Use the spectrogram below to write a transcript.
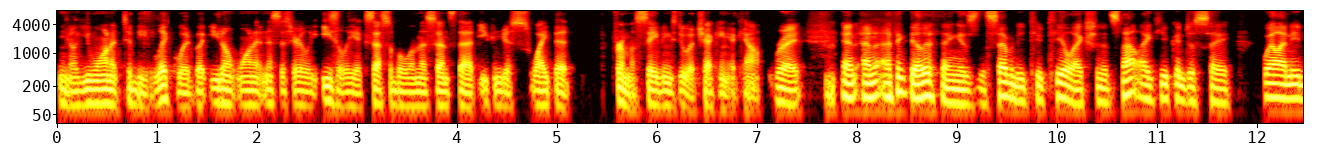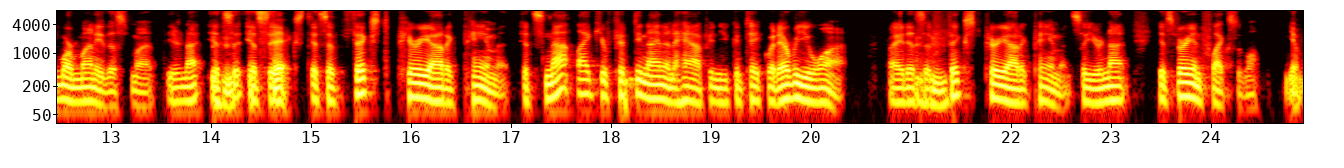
you know you want it to be liquid, but you don't want it necessarily easily accessible in the sense that you can just swipe it from a savings to a checking account. Right. Hmm. And and I think the other thing is the 72T election. It's not like you can just say, well, I need more money this month. You're not, it's, mm-hmm. a, it's, it's, a, fixed. It's a fixed periodic payment. It's not like you're 59 and a half and you can take whatever you want, right? It's mm-hmm. a fixed periodic payment. So you're not, it's very inflexible. Yep.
